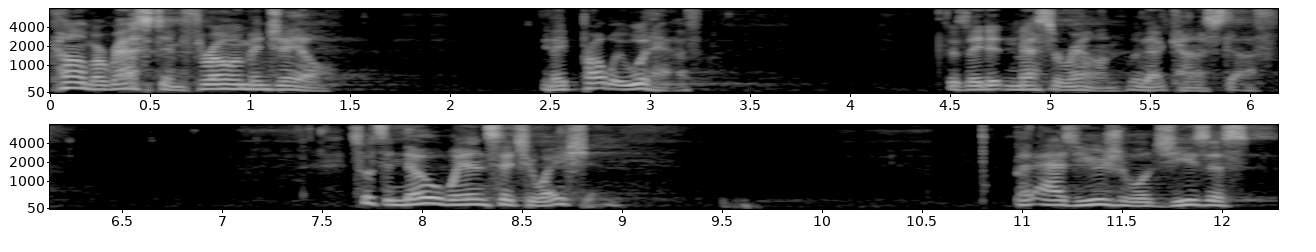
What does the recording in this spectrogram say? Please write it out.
Come, arrest him, throw him in jail. And they probably would have because they didn't mess around with that kind of stuff. So it's a no win situation. But as usual, Jesus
